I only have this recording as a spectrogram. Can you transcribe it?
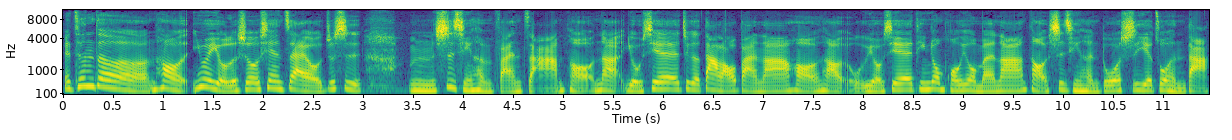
哎，真的，然后因为有的时候现在哦，就是嗯，事情很繁杂，哈，那有些这个大老板啦，哈，好，有些听众朋友们啊，好，事情很多，事业做很大，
